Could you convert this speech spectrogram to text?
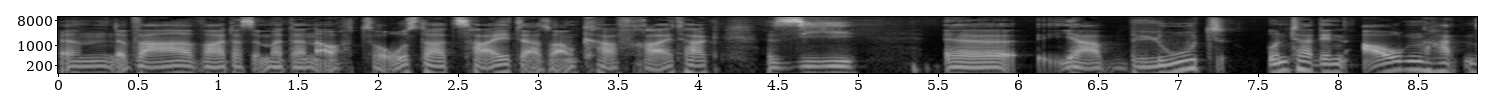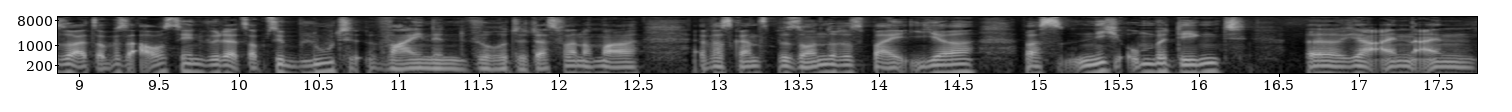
ähm, war, war, dass immer dann auch zur Osterzeit, also am Karfreitag, sie äh, ja Blut unter den Augen hatten, so als ob es aussehen würde, als ob sie Blut weinen würde. Das war nochmal etwas ganz Besonderes bei ihr, was nicht unbedingt äh, ja ein, ein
